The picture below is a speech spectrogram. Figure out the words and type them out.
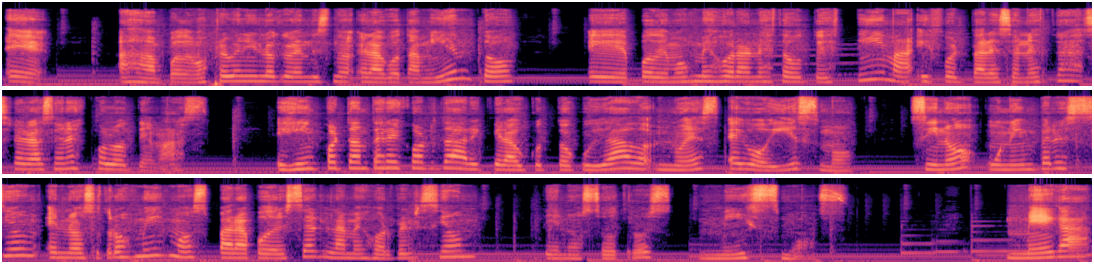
Eh, ajá, podemos prevenir lo que ven diciendo el agotamiento eh, podemos mejorar nuestra autoestima y fortalecer nuestras relaciones con los demás. Es importante recordar que el autocuidado no es egoísmo, sino una inversión en nosotros mismos para poder ser la mejor versión de nosotros mismos. Mega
